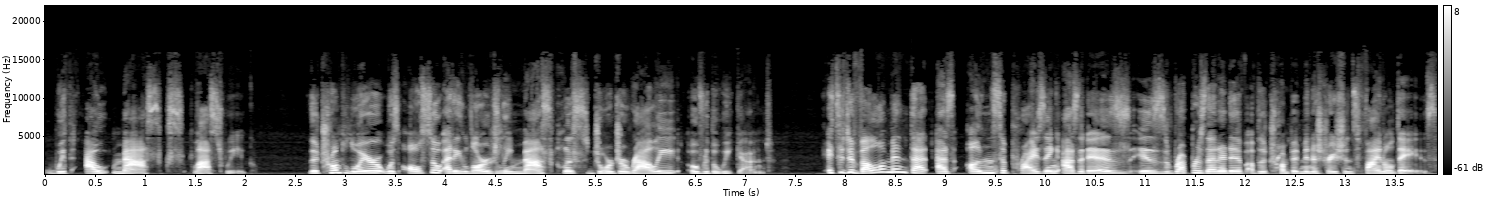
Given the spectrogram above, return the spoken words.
without masks last week. The Trump lawyer was also at a largely maskless Georgia rally over the weekend. It's a development that, as unsurprising as it is, is representative of the Trump administration's final days,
